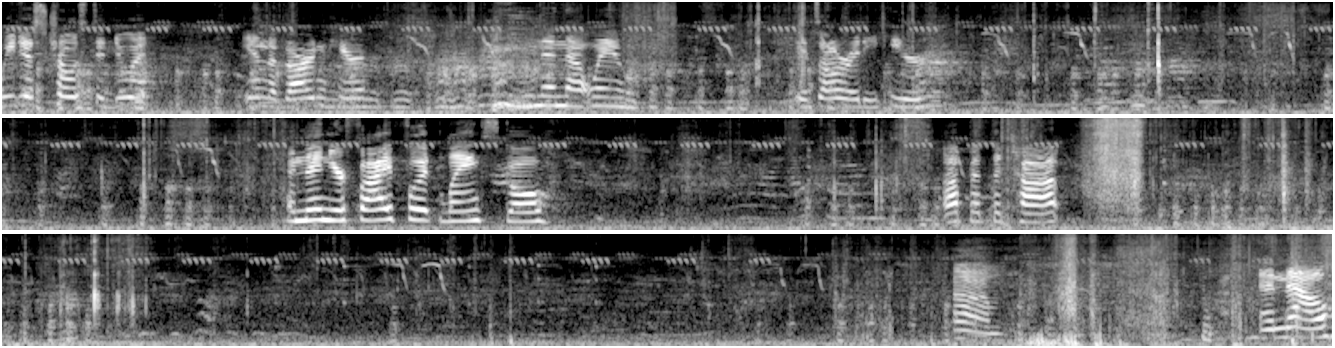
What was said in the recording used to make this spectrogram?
we just chose to do it in the garden here. And then that way it's already here. And then your five foot lengths go up at the top. Um, and now,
